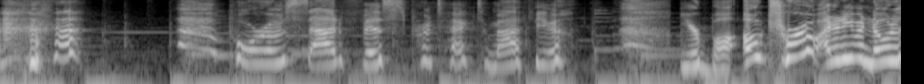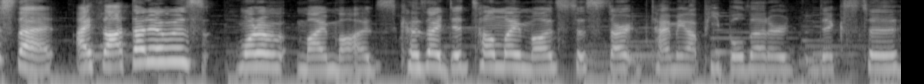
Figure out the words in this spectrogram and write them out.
Poro's sad fists protect Matthew. Your bot. Oh, true. I didn't even notice that. I thought that it was one of my mods because I did tell my mods to start timing out people that are dicks to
